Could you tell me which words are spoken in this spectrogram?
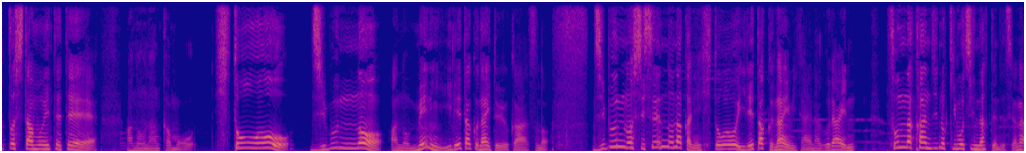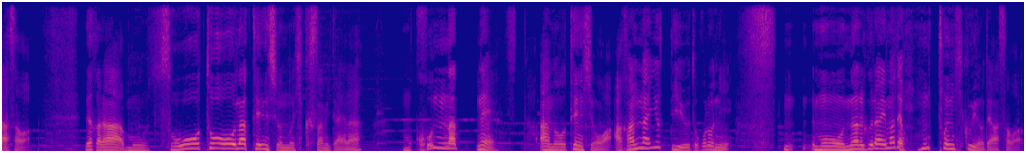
っと下向いてて、あの、なんかもう、人を自分の、あの、目に入れたくないというか、その、自分の視線の中に人を入れたくないみたいなぐらい、そんな感じの気持ちになってんですよね、朝は。だから、もう相当なテンションの低さみたいな、もうこんなね、あの、テンションは上がんないよっていうところに、もうなるぐらいまで本当に低いので、朝は。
